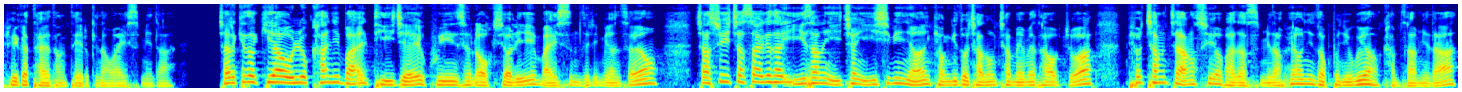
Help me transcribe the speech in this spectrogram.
휠과 타이어 상태 이렇게 나와 있습니다. 자 이렇게 해서 기아 올류 카니발 디젤 9인승 럭셔리 말씀드리면서요. 자 수입차 싸게 사 이사는 2022년 경기도 자동차 매매 사업조합 표창장 수여 받았습니다. 회원님 덕분이고요. 감사합니다.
